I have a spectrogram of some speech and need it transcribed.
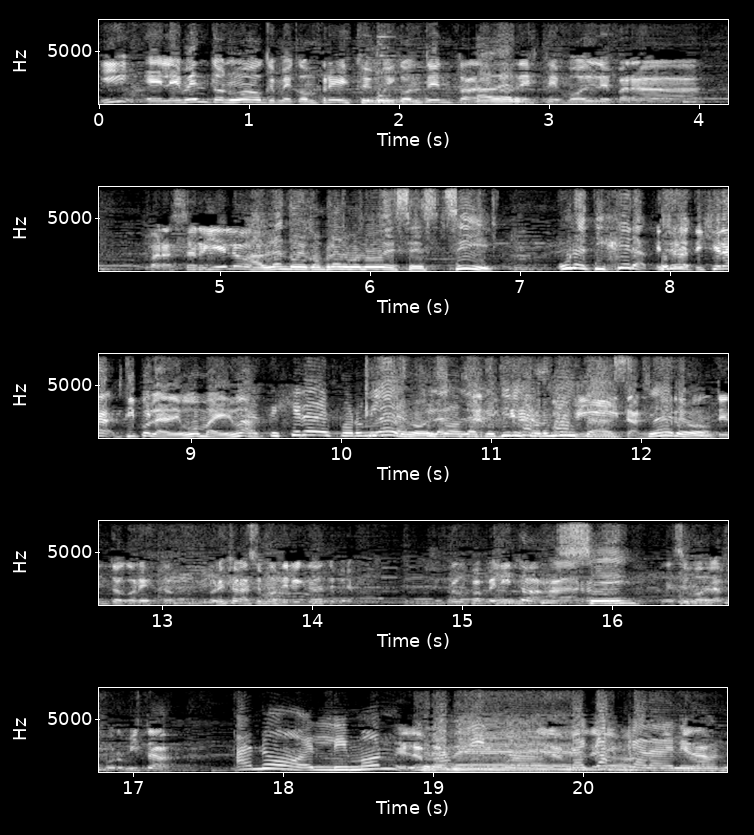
Y elemento nuevo que me compré, estoy muy contento, además ver. de este molde para, para hacer hielo. Hablando de comprar boludeces. Sí, una tijera. Es pero- una tijera tipo la de goma Eva. La tijera de formitas, Claro, la- la que tiene formitas, Formitas, estoy claro. contento con esto. Con esto lo hacemos directamente, mira, como si fuera un papelito, agarramos, Sí. le hacemos la formita. Ah, no, el limón El más lindo. La cáscara de limón.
